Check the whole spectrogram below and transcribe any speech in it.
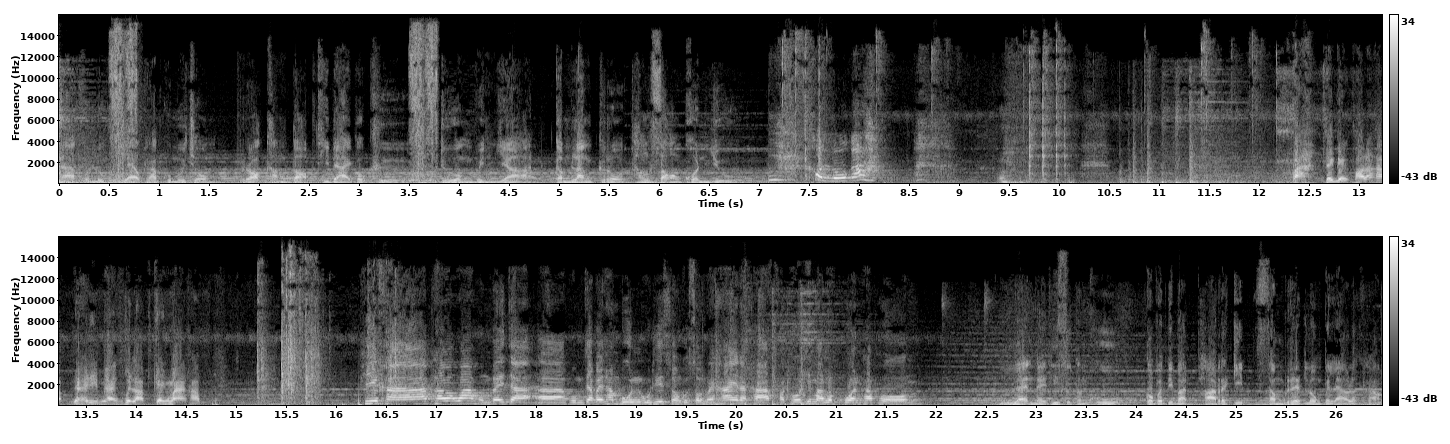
หน้าขนลุกอีกแล้วครับคุณผู้ชม เพราะคำตอบที่ได้ก็คือ ดวงวิญญาณกำลังโกรธทั้งสองคนอยู่ ไปเด็กๆพอแล้วครับ เดี๋ยวให้ทีมงานขึ้นไปรับเก่งมากครับ พี่ครับ ถ้าว่างๆผมไปจะเอ่อผมจะไปทำบุญอุทิศส่วนกุศลไว้ให้นะครับ ขอโทษที่มารบกวนครับผม และในที่สุดทั้งคู่ก็ปฏิบัติภารกิจสำเร็จลงไปแล้วล่ะครับ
